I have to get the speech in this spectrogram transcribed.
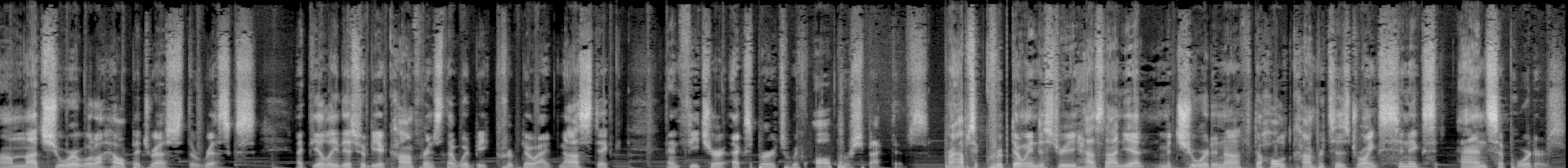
I'm not sure it will help address the risks. Ideally, this would be a conference that would be crypto agnostic and feature experts with all perspectives. Perhaps the crypto industry has not yet matured enough to hold conferences drawing cynics and supporters.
